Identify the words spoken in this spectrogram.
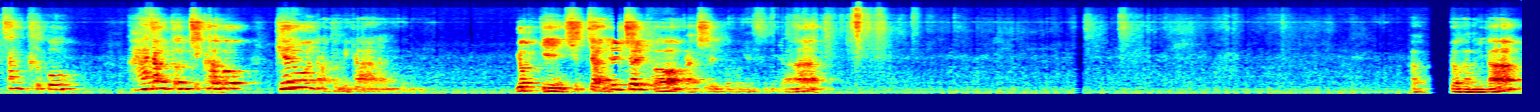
가장 크고 가장 끔찍하고 괴로운 아픔이다라는 겁니다. 욥기 10장 1절도 같이 읽어보겠습니다. 들어갑니다.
